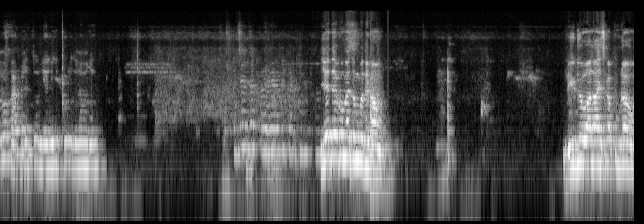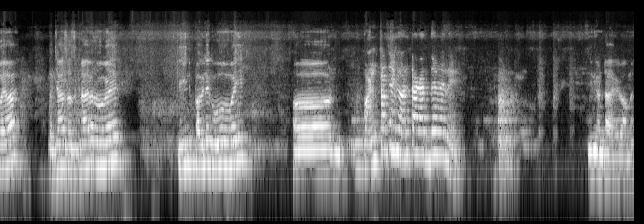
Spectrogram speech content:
वो का फिर तू ले लीजिए पूरी दुनिया मुझे ये देखो मैं तुमको दिखाऊँ। वीडियो वाला इसका पूरा हो गया। पचास सब्सक्राइबर हो गए। तीन पब्लिक वो हो गई। और घंटा तीन घंटा कर दे मैंने। तीन घंटा है वहाँ में।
